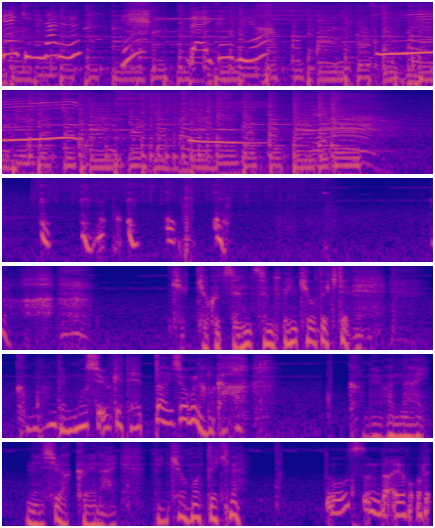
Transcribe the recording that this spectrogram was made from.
元気になる？ええ大丈夫よ。チー。結局全然勉強できてね。こんなんでもし受けて大丈夫なのか？はない。飯は食えない。勉強もできない。どうすんだよ俺。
